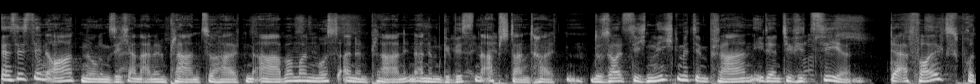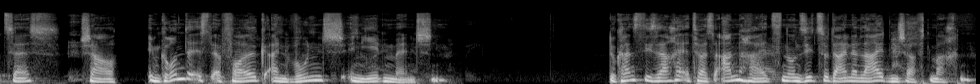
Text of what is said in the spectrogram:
Es ist in Ordnung, sich an einen Plan zu halten, aber man muss einen Plan in einem gewissen Abstand Abstand halten. Du sollst dich nicht mit dem Plan identifizieren. Der Erfolgsprozess, schau, im Grunde ist Erfolg ein Wunsch in jedem Menschen. Du kannst die Sache etwas anheizen und sie zu deiner Leidenschaft machen.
